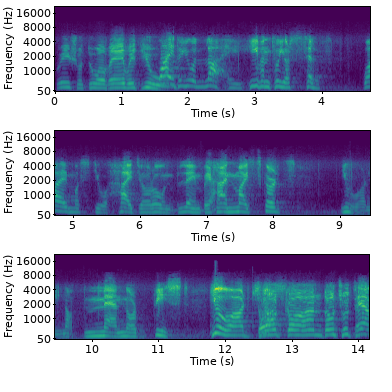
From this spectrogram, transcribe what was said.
We should do away with you. Why do you lie, even to yourself? Why must you hide your own blame behind my skirts? You are not man nor beast. You are just. Don't go on. Don't you dare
